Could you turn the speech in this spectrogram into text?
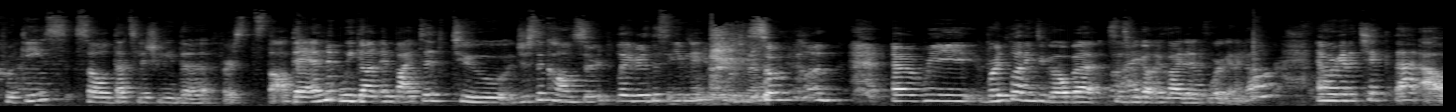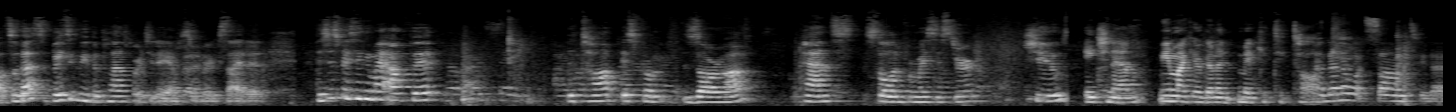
cookies, so that's literally the first stop. Then we got invited to just a concert later this evening, which is so fun. Uh, we weren't planning to go, but since we got invited, we're gonna go and we're gonna check that out. So that's basically the plans for today. I'm super excited. This is basically my outfit. The top is from Zara. Pants stolen from my sister. Shoes H&M. Me and Mike are gonna make a TikTok. I don't know what song to though.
